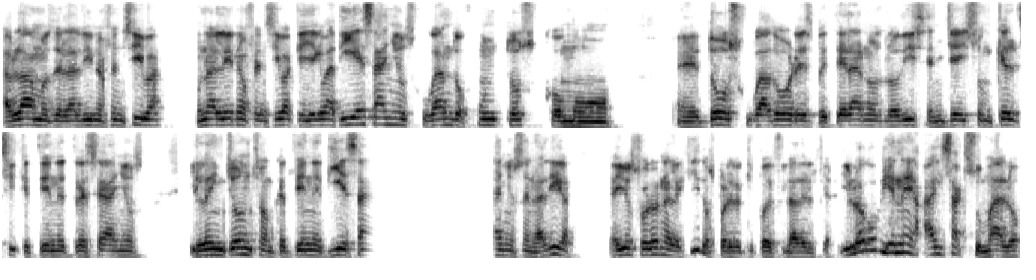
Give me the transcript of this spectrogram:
Hablábamos de la línea ofensiva, una línea ofensiva que lleva 10 años jugando juntos como eh, dos jugadores veteranos, lo dicen Jason Kelsey, que tiene 13 años, y Lane Johnson, que tiene 10 años en la liga. Ellos fueron elegidos por el equipo de Filadelfia. Y luego viene Isaac Sumalo,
